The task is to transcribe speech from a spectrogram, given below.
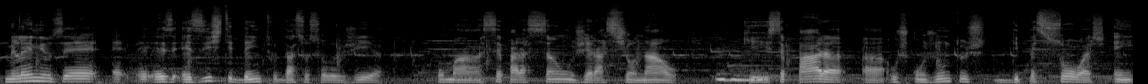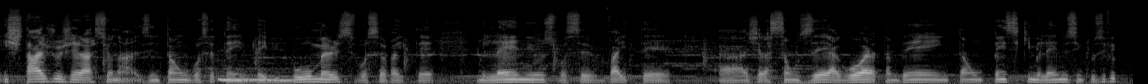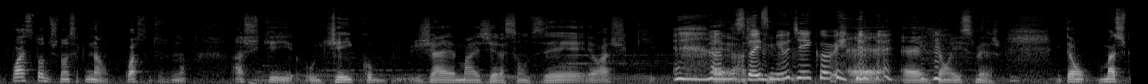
Milênios é, é, é, existe dentro da sociologia uma separação geracional uhum. que separa uh, os conjuntos de pessoas em estágios geracionais. Então você tem uhum. baby boomers, você vai ter millennials, você vai ter a geração Z agora também. Então pense que milênios, inclusive quase todos nós aqui, não, quase todos não. Acho que o Jacob já é mais geração Z, eu acho É, Anos 2000, que, Jacob. É, é, então é isso mesmo. Então, mas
